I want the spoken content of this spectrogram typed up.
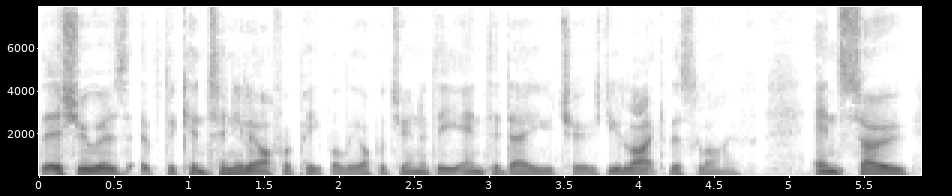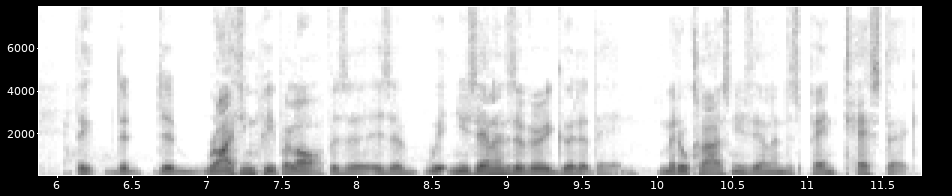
the issue is if to continually offer people the opportunity, and today you choose, you like this life, and so the the, the writing people off is a is a New Zealanders are very good at that. Middle class New Zealand is fantastic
